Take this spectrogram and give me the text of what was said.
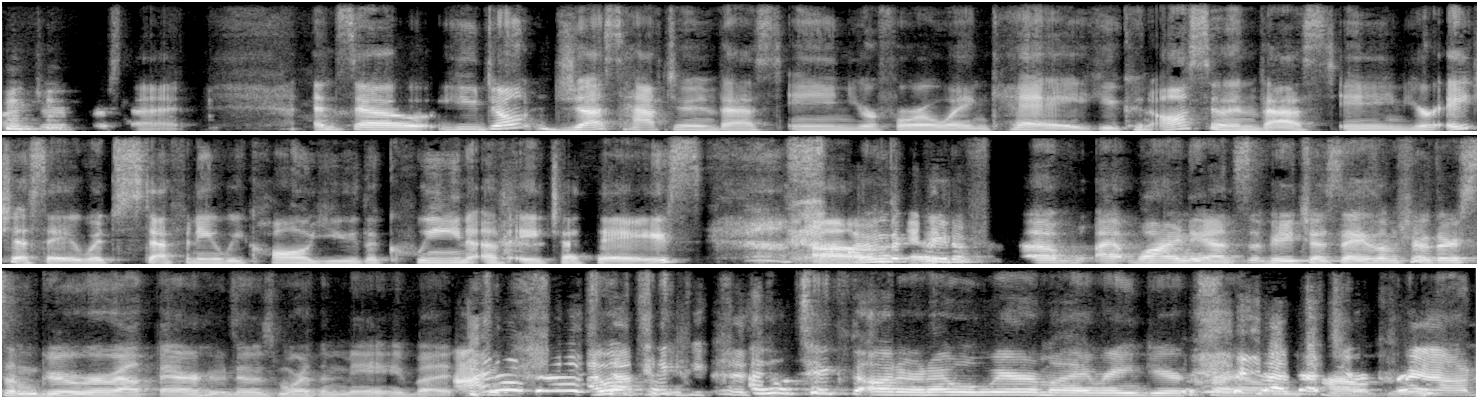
Hundred percent. And so you don't just have to invest in your 401k. You can also invest in your HSA, which Stephanie, we call you the queen of HSAs. i'm Um, the and queen of, of at finance of hsas i'm sure there's some guru out there who knows more than me but I don't know, I will take- because I will take the honor and I will wear my reindeer crown. yeah, that's your crown.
